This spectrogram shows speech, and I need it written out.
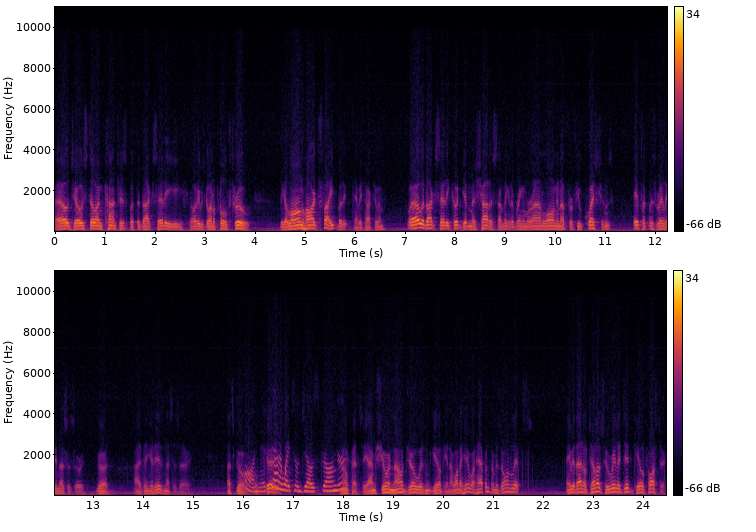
Well, Joe's still unconscious, but the doc said he thought he was going to pull through. Be a long, hard fight, but it, Can we talk to him? Well, the doc said he could give him a shot or something to bring him around long enough for a few questions, if it was really necessary. Good. I think it is necessary. Let's go. oh, Nick, okay. you gotta wait till Joe's stronger. No, Patsy. I'm sure now Joe isn't guilty, and I want to hear what happened from his own lips. Maybe that'll tell us who really did kill Foster.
